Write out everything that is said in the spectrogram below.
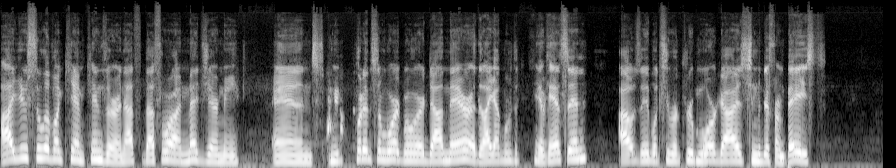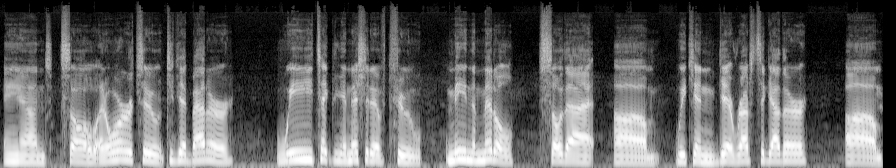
I used to live on Camp Kinser, and that's that's where I met Jeremy. And we put in some work when we were down there, and then I got moved to Camp Hansen. I was able to recruit more guys from a different base. And so, in order to to get better, we take the initiative to meet in the middle so that um, we can get reps together, um,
